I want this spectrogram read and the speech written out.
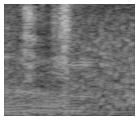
Oh.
